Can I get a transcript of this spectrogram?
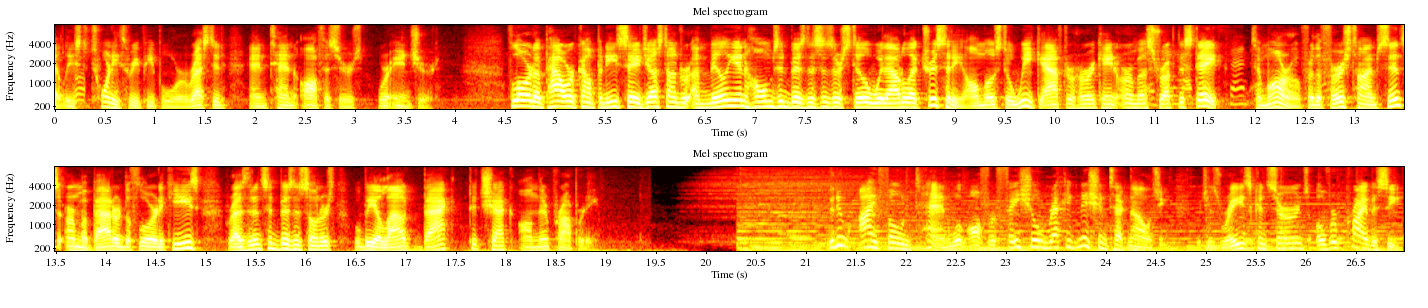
At least 23 people were arrested and 10 officers were injured. Florida power companies say just under a million homes and businesses are still without electricity, almost a week after Hurricane Irma struck the state. Tomorrow, for the first time since Irma battered the Florida Keys, residents and business owners will be allowed back to check on their property. The new iPhone 10 will offer facial recognition technology, which has raised concerns over privacy.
